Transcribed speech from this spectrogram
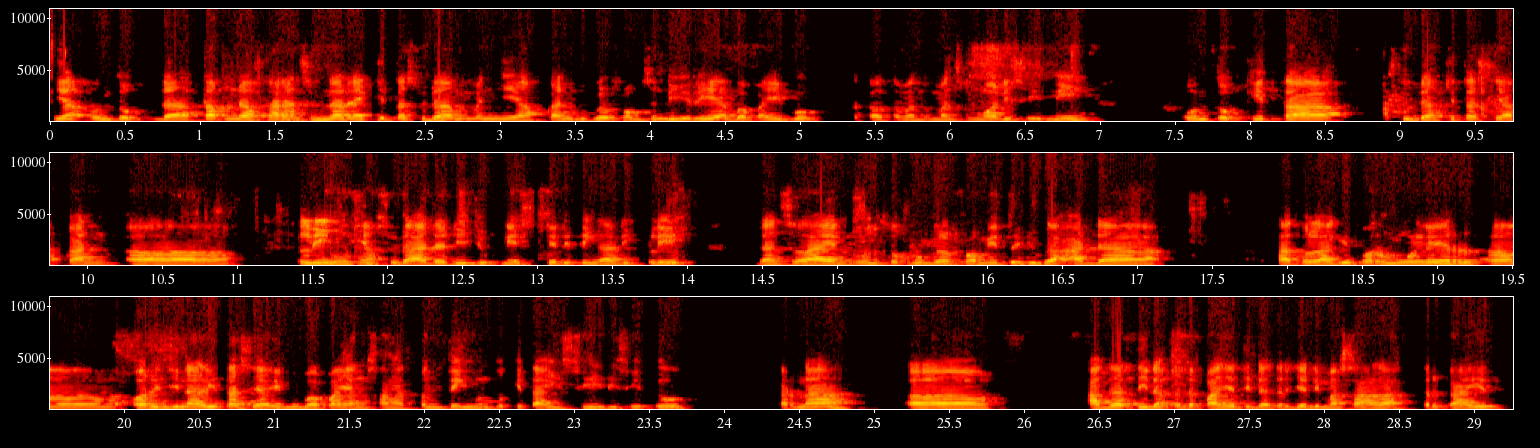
Ya, untuk data pendaftaran sebenarnya kita sudah menyiapkan Google Form sendiri ya Bapak Ibu. atau teman-teman semua di sini untuk kita sudah kita siapkan uh, link yang sudah ada di Juknis, jadi tinggal diklik dan selain untuk Google Form itu juga ada satu lagi formulir uh, originalitas ya Ibu Bapak yang sangat penting untuk kita isi di situ karena uh, agar tidak ke depannya tidak terjadi masalah terkait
